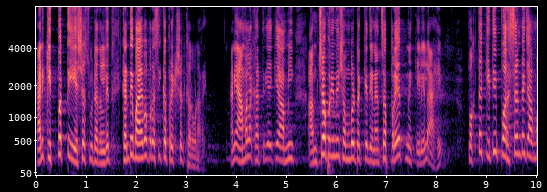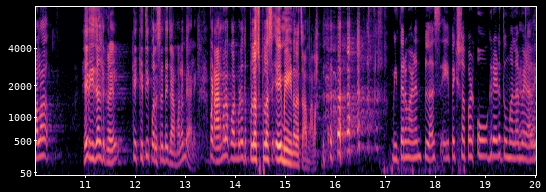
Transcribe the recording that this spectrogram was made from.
आणि कितपत ते यशस्वी ठरलेले आहेत कारण ते मायबाप रसिक प्रेक्षक ठरवणार आहे आणि आम्हाला खात्री आहे की आम्ही आमच्या परीने शंभर टक्के देण्याचा प्रयत्न केलेला आहे. फक्त किती पर्सेंटेज आम्हाला हे रिझल्ट कळेल? की किती पर्सेंटेज आम्हाला मिळाले. पण आम्हाला कॉन्फिडन्स प्लस प्लस ए मिळणारच आम्हाला. मी तर म्हणेन प्लस ए पेक्षा पण ओ ग्रेड तुम्हाला मिळावी.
